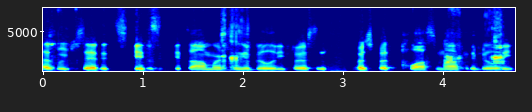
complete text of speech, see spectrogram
as we've said, it's it's it's arm wrestling ability first and foremost, but plus marketability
